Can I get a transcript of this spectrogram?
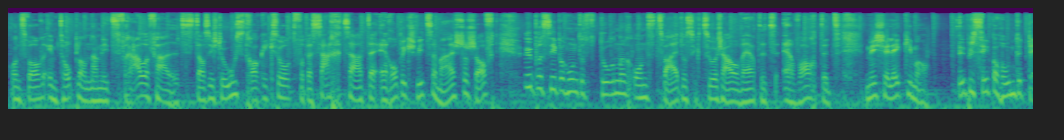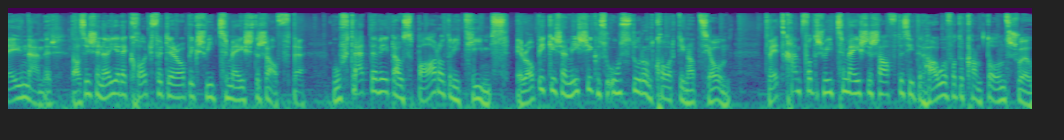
Und zwar im Topland, nämlich das Frauenfeld. Das ist der Austragungsort von der 16. Aerobic-Schweizer Meisterschaft. Über 700 Turner und 2000 Zuschauer werden erwartet. Michel Eckimann. Über 700 Teilnehmer. Das ist ein neuer Rekord für die Aerobic-Schweizer Meisterschaften. Auftreten wird als Paar oder in Teams. Aerobic ist eine Mischung aus Ausdauer und Koordination. Die Wettkämpfe der Schweizer Meisterschaften sind in der Halle der Kantonsschule.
